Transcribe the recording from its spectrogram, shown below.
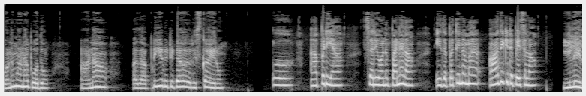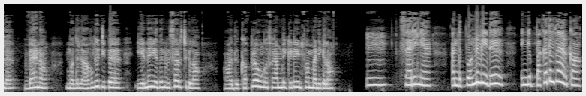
குணமானா போதும். ஆனா அது அப்படியே விட்டுட்டா ரிஸ்க் ஆயிரும். ஓ அப்படியா? சரி ஒன்று பண்ணலாம். இதை பற்றி நம்ம ஆதிக்கிட்ட பேசலாம். இல்ல இல்ல வேணாம். முதல்ல அவங்க கிட்ட என்ன ஏதுன்னு விசாரிச்சுக்கலாம். அதுக்கப்புறம் உங்க ஃபேமிலி கிட்ட இன்ஃபார்ம் பண்ணிக்கலாம். ம் சரிங்க. அந்த பொண்ணு வீடு இங்கே பக்கத்தில் தான் இருக்கான்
